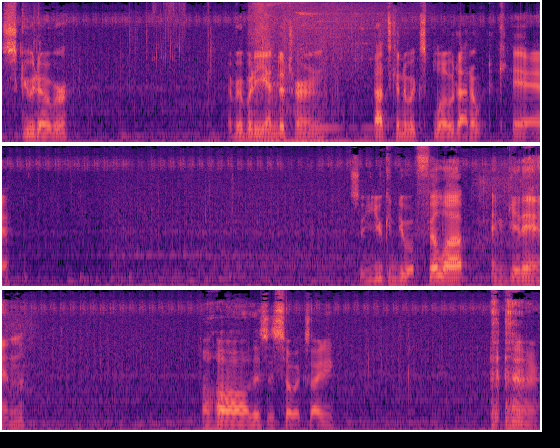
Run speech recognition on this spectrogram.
Scoot over. Everybody end a turn. That's going to explode. I don't care. So you can do a fill up and get in. Oh, this is so exciting. that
